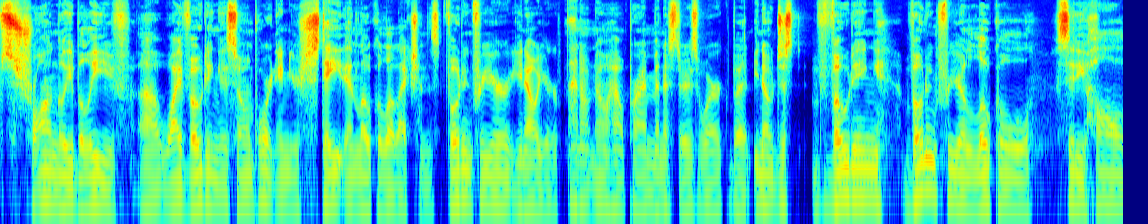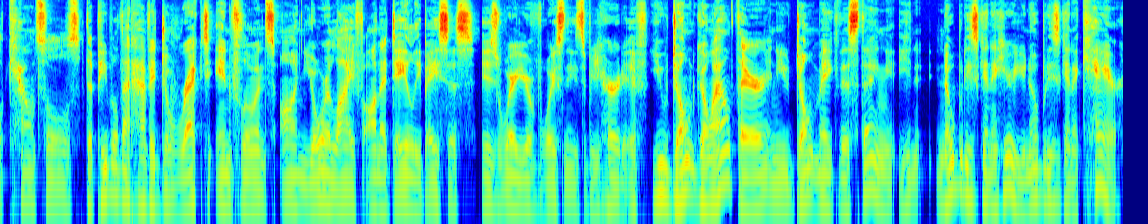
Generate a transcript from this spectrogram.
strongly believe uh, why voting is so important in your state and local elections. Voting for your, you know, your, I don't know how prime ministers work, but, you know, just voting, voting for your local city hall, councils, the people that have a direct influence on your life on a daily basis is where your voice needs to be heard. If you don't go out there and you don't make this thing, you, nobody's going to hear you. Nobody's going to care.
